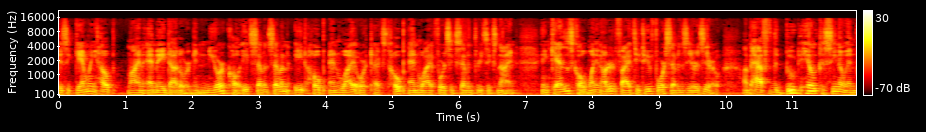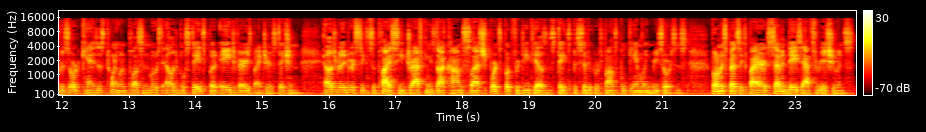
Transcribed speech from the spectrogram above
visit gamblinghelplinema.org. In New York, call 877 8 HOPE NY or text HOPE NY 467 369. In Kansas, call 1 800 522 4700. On behalf of the Boot Hill Casino and Resort, Kansas, 21 plus in most eligible states, but age varies by jurisdiction. Eligibility restrictions apply. See DraftKings.com slash sportsbook for details and state-specific responsible gambling resources. Bonus bets expire seven days after issuance.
